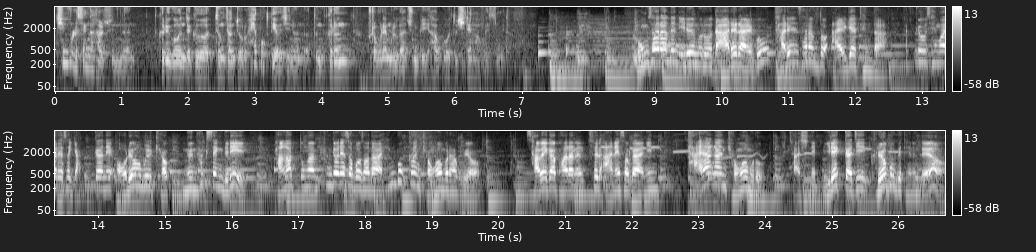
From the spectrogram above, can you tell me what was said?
친구를 생각할 수 있는 그리고 이제 그 정상적으로 회복되어지는 어떤 그런 프로그램을 준비하고 또 실행하고 있습니다. 봉사라는 이름으로 나를 알고 다른 사람도 알게 된다. 학교 생활에서 약간의 어려움을 겪는 학생들이 방학 동안 편견에서 벗어나 행복한 경험을 하고요. 사회가 바라는 틀 안에서가 아닌 다양한 경험으로 자신의 미래까지 그려보게 되는데요.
